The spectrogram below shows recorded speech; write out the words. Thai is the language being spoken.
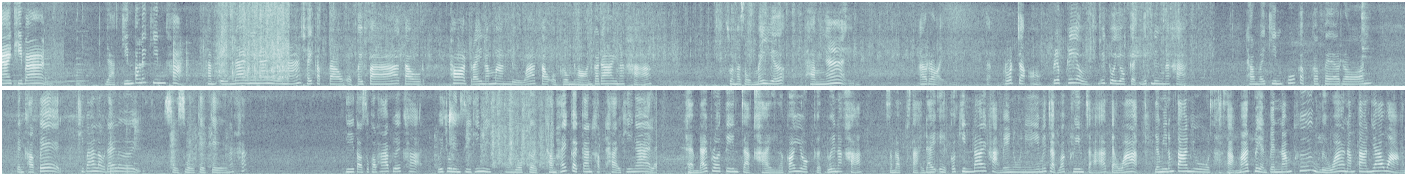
ง่ายๆที่บ้าน อยากกินต้องได้กินค่ะทำเองได้ง่ายๆเลยนะ ใช้กับเตาอบไฟฟ้า เตาทอดไร้น้ำมันหรือว่าเตาอบลมร้อนก็ได้นะคะ ส่วนผสมไม่เยอะทำง่าย อร่อย รสจะออกเปรี้ยวๆด้วยตัวโยเกิร์ตนิดนึงนะคะทำไว้กินคู่กับกาแฟร้อน เป็นคาเฟ่ที่บ้านเราได้เลย สวยๆ เก๋ๆนะคะ ดีต่อสุขภาพด้วยค่ะด้วยจุลินทรีย์ที่มีในโยเกิร์ตทำให้เกิดการขับถ่ายที่ง่ายและแถมได้โปรตีนจากไข่แล้วก็โยเกิร์ตด้วยนะคะ สำหรับสายไดเอทก็กินได้ค่ะเมนูนี้ไม่จัดว่าคลีนจ๋าแต่ว่ายังมีน้ำตาลอยู่สามารถเปลี่ยนเป็นน้ำผึ้งหรือว่าน้ำตาลย่าหวาน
